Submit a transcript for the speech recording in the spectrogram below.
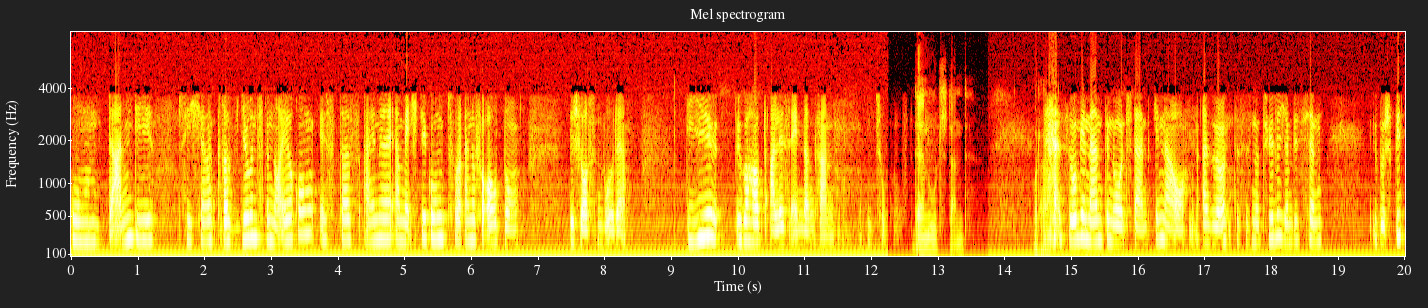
Und dann die sicher gravierendste Neuerung ist, dass eine Ermächtigung zu einer Verordnung beschlossen wurde, die überhaupt alles ändern kann in Zukunft. Der Notstand. Oder? Der sogenannte Notstand, genau. Also das ist natürlich ein bisschen überspitzt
